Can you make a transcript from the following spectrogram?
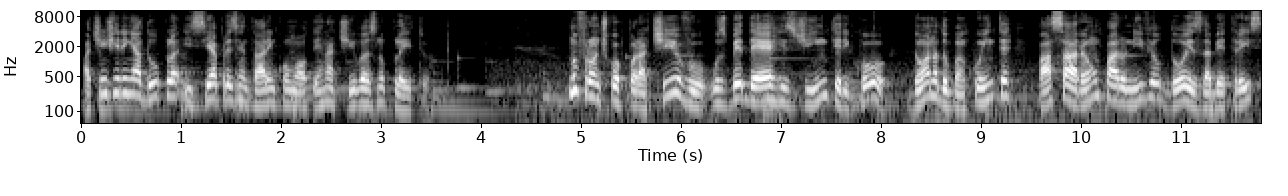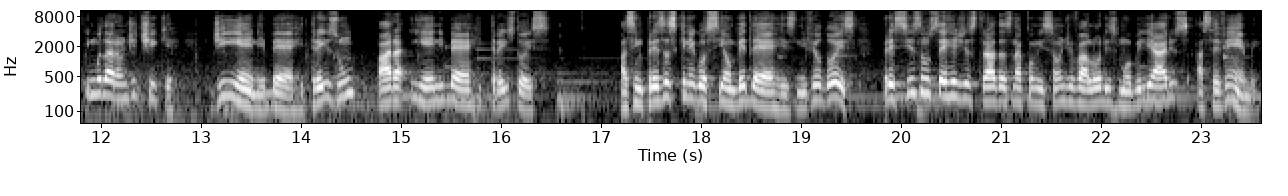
atingirem a dupla e se apresentarem como alternativas no pleito. No fronte corporativo, os BDRs de Inter e Co, dona do Banco Inter, passarão para o nível 2 da B3 e mudarão de ticker, de INBR31 para INBR32. As empresas que negociam BDRs nível 2 precisam ser registradas na Comissão de Valores Mobiliários, a CVM.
